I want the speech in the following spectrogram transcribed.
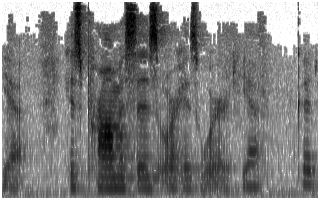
Yeah. His promises or his word. Yeah. Good.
